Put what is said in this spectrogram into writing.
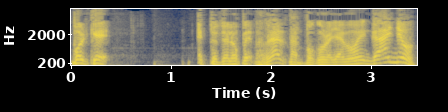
Porque esto es de lo peor, tampoco lo llamemos engaño.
